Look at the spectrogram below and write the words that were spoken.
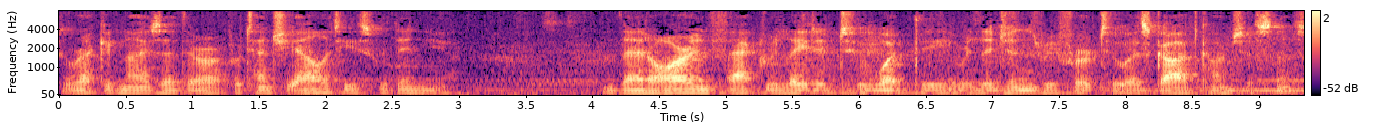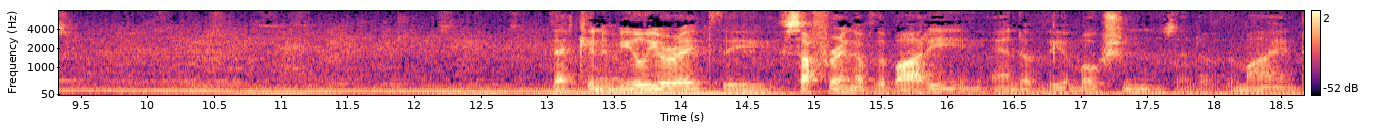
to recognize that there are potentialities within you that are in fact related to what the religions refer to as God consciousness. That can ameliorate the suffering of the body and of the emotions and of the mind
